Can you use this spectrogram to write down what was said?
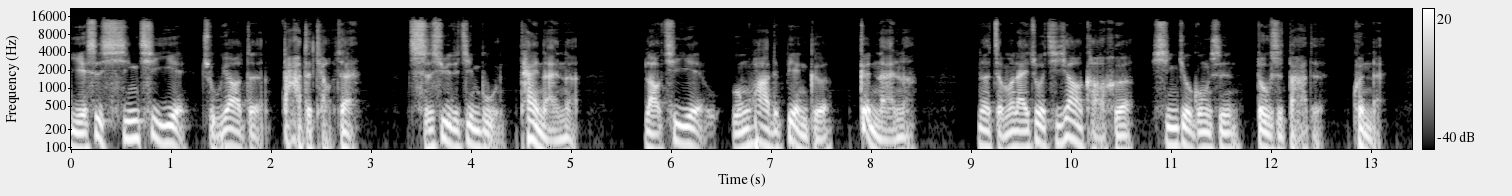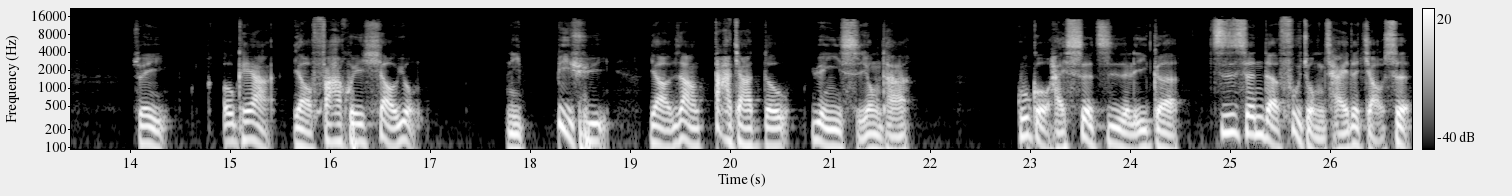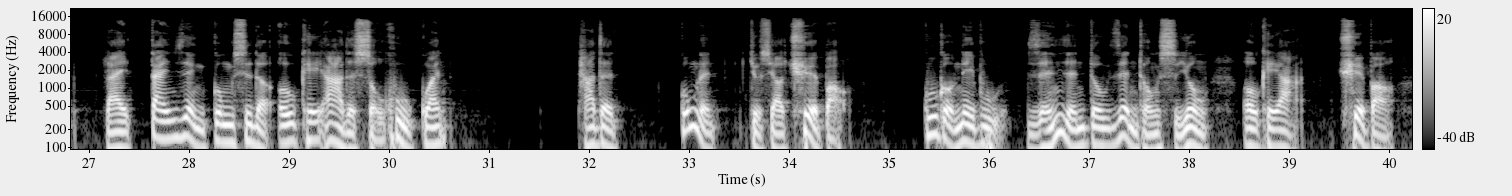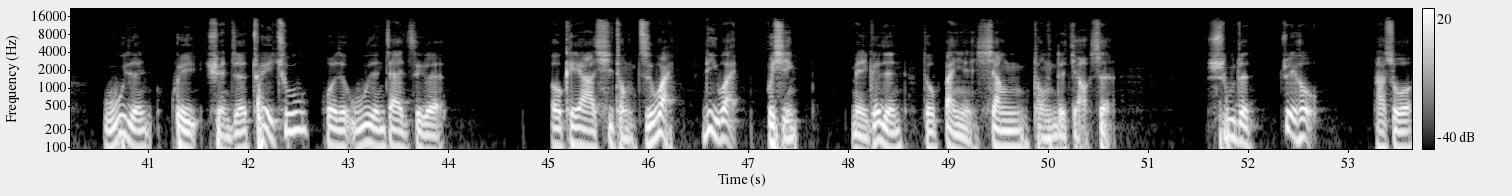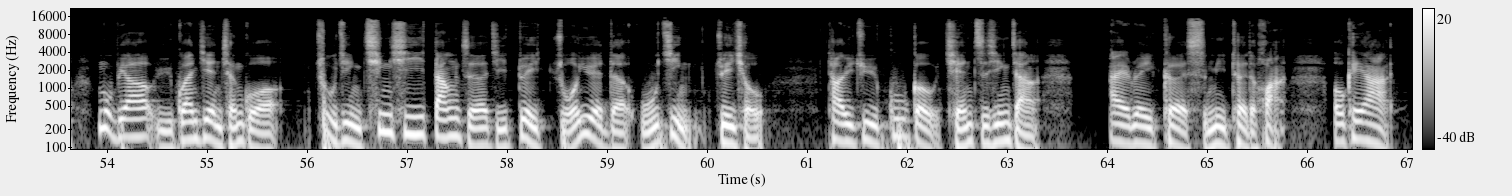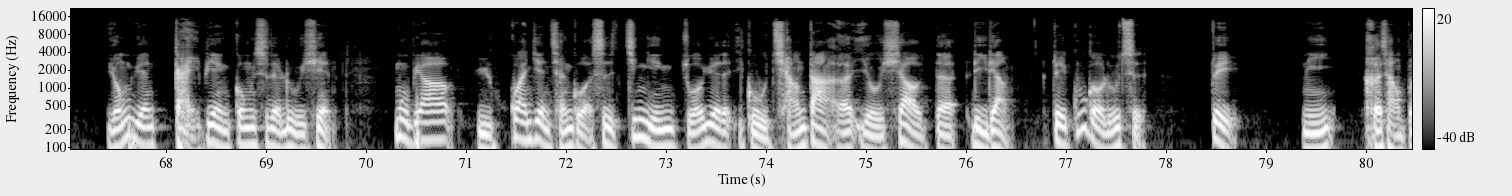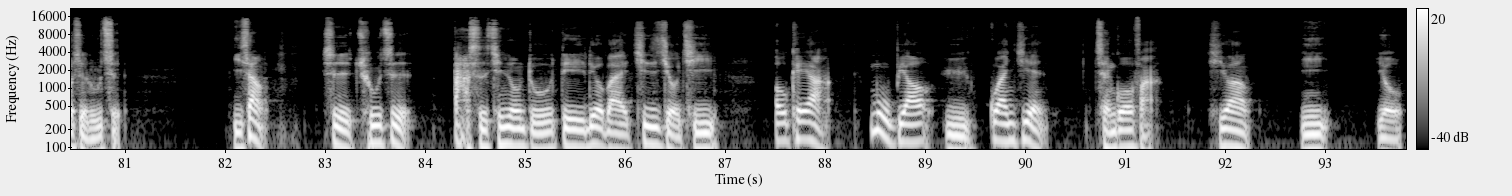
也是新企业主要的大的挑战。持续的进步太难了。老企业文化的变革更难了，那怎么来做绩效考核？新旧公司都是大的困难，所以 OKR 要发挥效用，你必须要让大家都愿意使用它。Google 还设置了一个资深的副总裁的角色，来担任公司的 OKR 的守护官，它的功能就是要确保。Google 内部人人都认同使用 OKR，确保无人会选择退出，或者无人在这个 OKR 系统之外例外不行。每个人都扮演相同的角色。书的最后，他说：“目标与关键成果，促进清晰当责及对卓越的无尽追求。”套一句 Google 前执行长。艾瑞克·史密特的话：“OKR 永远改变公司的路线，目标与关键成果是经营卓越的一股强大而有效的力量。对 Google 如此，对你何尝不是如此？”以上是出自《大师轻松读》第六百七十九期 “OKR 目标与关键成果法”，希望你有。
